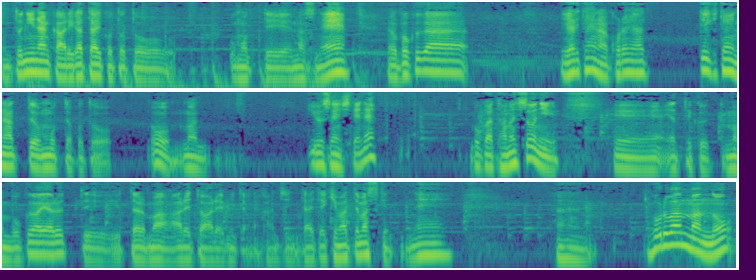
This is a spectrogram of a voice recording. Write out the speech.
本当になんかありがたいことと思ってますね。僕がやりたいなこれやっていきたいなって思ったことを、まあ、優先してね僕は楽しそうに、えー、やっていく、まあ、僕がやるって言ったら、まあ、あれとあれみたいな感じに大体決まってますけどね。はい。ホールワンマンの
